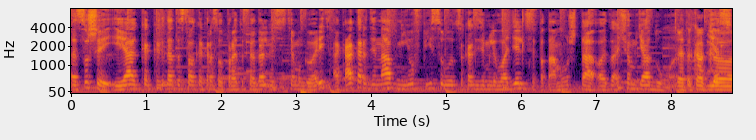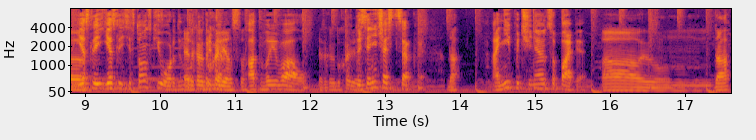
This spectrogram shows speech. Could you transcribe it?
Э, Слушай, я как, когда ты стал как раз вот про эту феодальную систему говорить, а как ордена в нее вписываются как землевладельцы? Потому что, это о чем я думаю. Это как, Если, э, если, если Тевтонский орден, это вот, как например, духовенство. отвоевал, Это как духовенство. то есть они часть церкви, Да. Они подчиняются папе. А, м, да.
